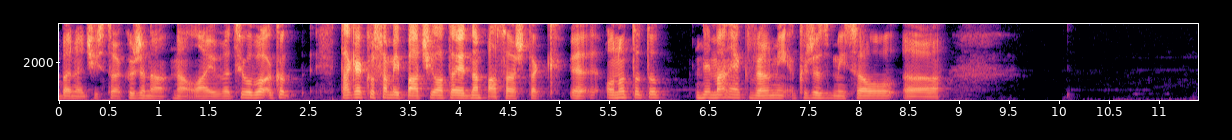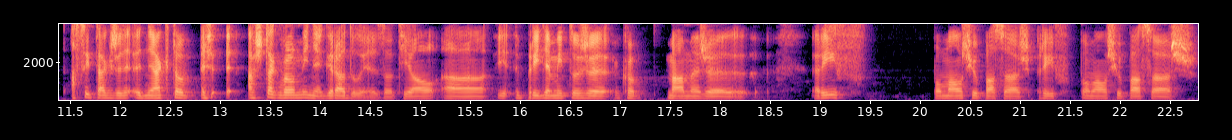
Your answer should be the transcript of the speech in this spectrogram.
Robené čisto akože na, na live veci, lebo ako, tak ako sa mi páčila tá jedna pasáž, tak uh, ono toto nemá nejak veľmi akože zmysel uh, asi tak, že nejak to až tak veľmi negraduje zatiaľ a príde mi to, že ako máme, že riff, pomalšiu pasáž, riff, pomalšiu pasáž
